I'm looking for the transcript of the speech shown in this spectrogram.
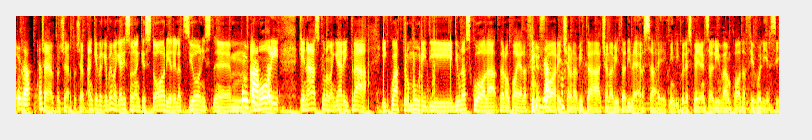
certo, esatto. Certo, certo, certo. Anche perché poi magari sono anche storie, relazioni, ehm, Esatto. amori che nascono magari tra i quattro muri di, di una scuola, però poi alla fine Esatto. fuori c'è una, vita, c'è una vita diversa e quindi quell'esperienza lì va un po' ad affievolirsi.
